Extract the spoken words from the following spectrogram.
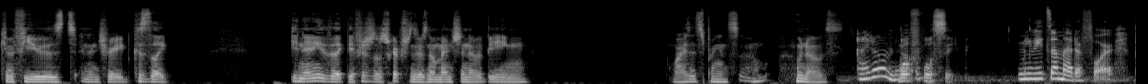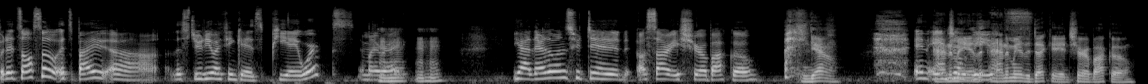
confused and intrigued because like in any of the, like the official descriptions, there's no mention of it being. Why is it spring and summer? Who knows? I don't know. We'll we'll see. Maybe it's a metaphor, but it's also it's by uh, the studio. I think is PA Works. Am I right? hmm Yeah, they're the ones who did. Oh, sorry, Shirobako Yeah, and Angel anime of, the, anime of the decade, Shirobako.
